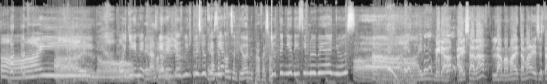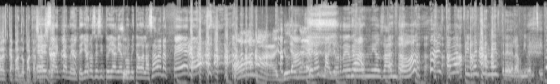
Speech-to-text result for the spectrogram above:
Ay. Ay, no. Oye, en, Eras- en el Maravilla. 2003 yo Eras el tenía, consentido de mi profesor. yo tenía 19 años. Ay, Mira, a esa edad, la mamá de Tamara ya se estaba escapando para casarse. exactamente, yo no sé si tú ya habías Sí. vomitado la sábana, pero Oh my ya goodness. eras mayor de edad. Dios mío santo. Estaba en primer trimestre de la universidad.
